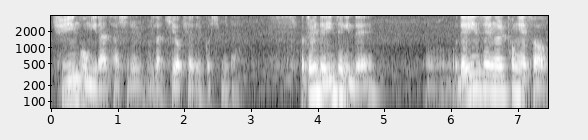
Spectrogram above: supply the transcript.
주인공이란 사실을 우리가 기억해야 될 것입니다. 어차피 내 인생인데 어, 내 인생을 통해서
